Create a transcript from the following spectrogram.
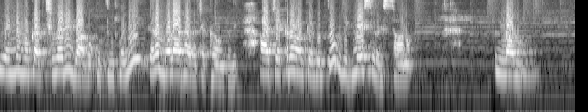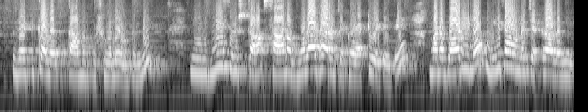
వెన్నెముక చివరి భాగం గుర్తుంచుకోండి. ఇక్కడ మూలాధార చక్రం ఉంటుంది. ఆ చక్రం యొక్క గుర్తు విఘ్నేశ్వరుడి స్థానం. లవ్ రెడ్ కలర్ తామర పుష్పలే ఉంటుంది. ఈ విఘ్నేశ్వరుడి స్థా- స్థానం మూలాధార చక్రం యాక్టివేట్ అయితే మన బాడీలో మిగతా ఉన్న చక్రాలన్నీ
